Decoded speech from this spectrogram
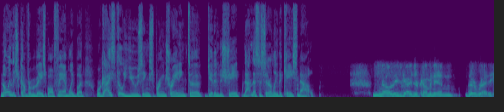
knowing that you come from a baseball family, but were guys still using spring training to get into shape? Not necessarily the case now. No, these guys are coming in. They're ready.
